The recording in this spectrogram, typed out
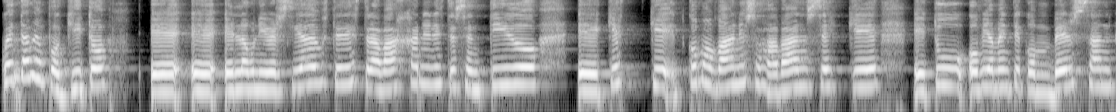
Cuéntame un poquito eh, eh, en la universidad ustedes trabajan en este sentido, eh, ¿qué, cómo van esos avances que eh, tú obviamente conversan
